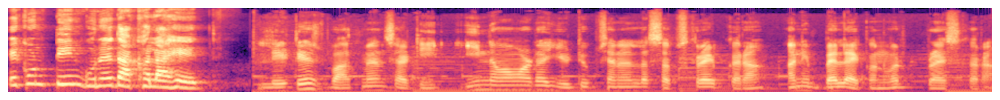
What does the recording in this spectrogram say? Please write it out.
एकूण तीन गुन्हे दाखल आहेत. लेटेस्ट बातम्यांसाठी ई नवा यूट्यूब चॅनलला सबस्क्राईब करा आणि बेल आयकॉनवर प्रेस करा.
